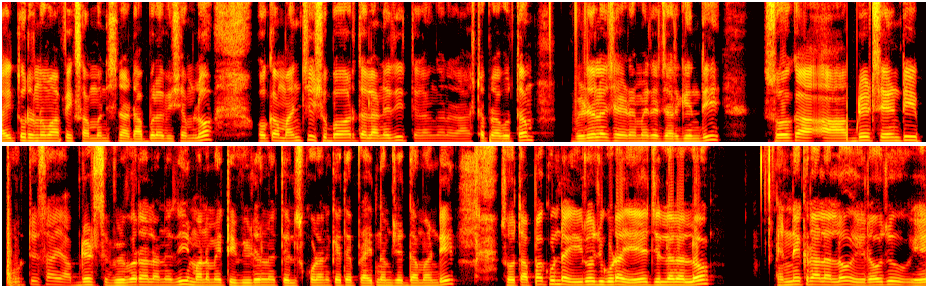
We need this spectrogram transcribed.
రైతు రుణమాఫీకి సంబంధించిన డబ్బుల విషయంలో ఒక మంచి శుభవార్తలు అనేది తెలంగాణ రాష్ట్ర ప్రభుత్వం విడుదల చేయడం అయితే జరిగింది. సో ఇక ఆ అప్డేట్స్ ఏంటి? పూర్తి స్థాయి అప్డేట్స్ వివరాలు అనేది మనమైతే ఈ వీడియోలో తెలుసుకోవడానికి అయితే ప్రయత్నం చేద్దామండి. సో తప్పకుండా ఈరోజు కూడా ఏ జిల్లాలలో ఎన్ని ఎకరాలలో ఈరోజు ఏ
